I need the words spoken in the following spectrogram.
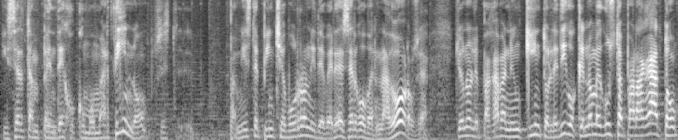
y ser tan pendejo como Martín, ¿no? Pues este, para mí este pinche burro ni debería de ser gobernador. O sea, yo no le pagaba ni un quinto. Le digo que no me gusta para gato,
